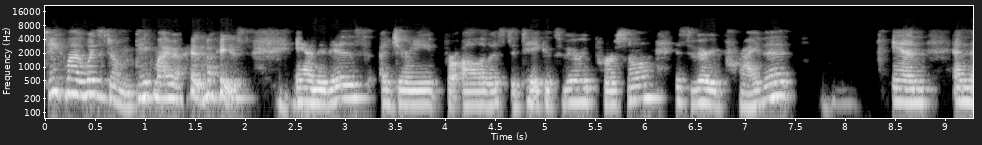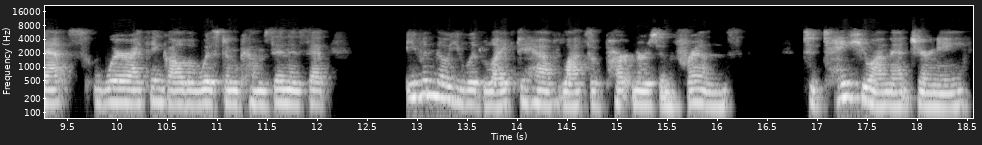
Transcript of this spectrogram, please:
take my wisdom, take my advice. Mm-hmm. And it is a journey for all of us to take. It's very personal, it's very private. Mm-hmm. And and that's where I think all the wisdom comes in is that even though you would like to have lots of partners and friends to take you on that journey,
